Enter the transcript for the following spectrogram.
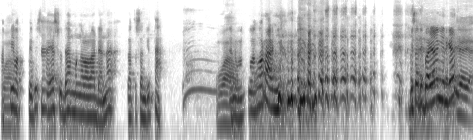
Tapi wow. waktu itu saya sudah mengelola dana ratusan juta. Wow. Dan uang, uang orang. bisa dibayangin kan? Iya, iya.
